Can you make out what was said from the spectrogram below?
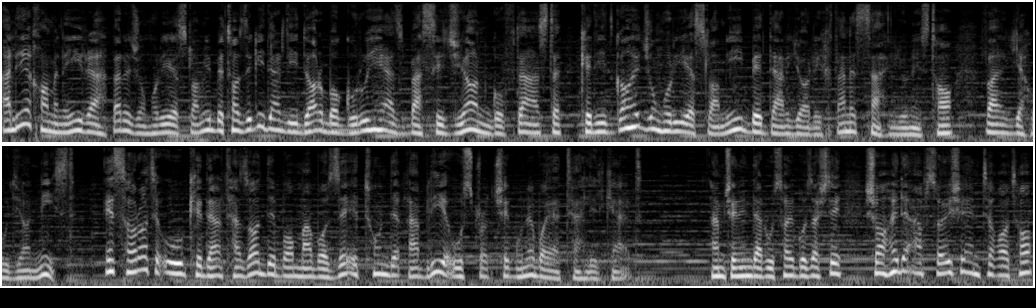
علی خامنه ای رهبر جمهوری اسلامی به تازگی در دیدار با گروهی از بسیجیان گفته است که دیدگاه جمهوری اسلامی به دریا ریختن صهیونیست ها و یهودیان نیست اظهارات او که در تضاد با مواضع تند قبلی اوست را چگونه باید تحلیل کرد همچنین در روزهای گذشته شاهد افزایش انتقادها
